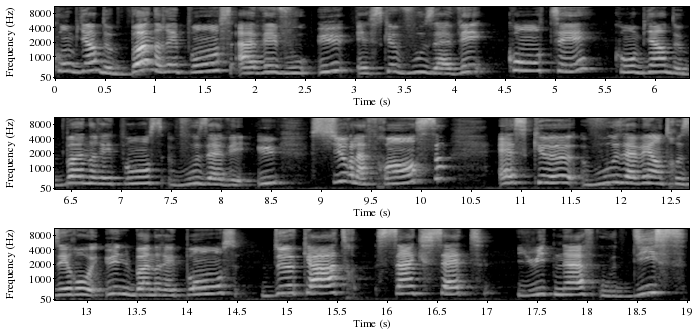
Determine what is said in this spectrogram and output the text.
combien de bonnes réponses avez-vous eu Est-ce que vous avez compté combien de bonnes réponses vous avez eu sur la France? Est-ce que vous avez entre 0 et 1 bonne réponse? 2, 4, 5, 7, 8, 9 ou 10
